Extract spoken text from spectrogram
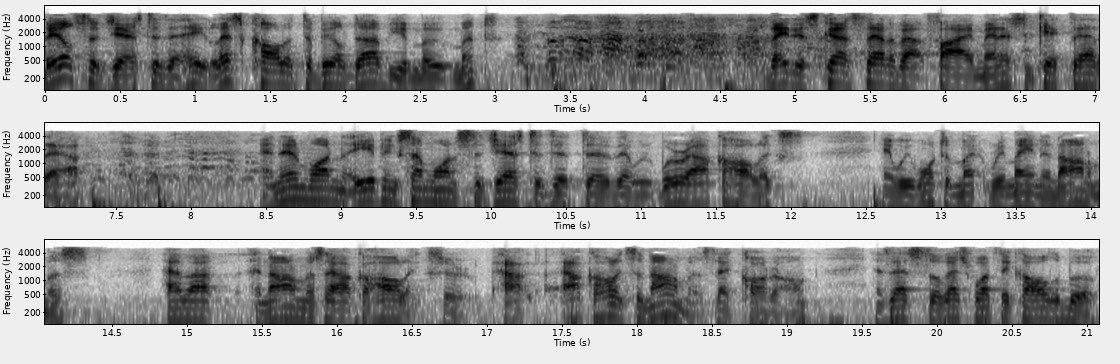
Bill suggested that, hey, let's call it the Bill W. movement. they discussed that about five minutes and kicked that out. And then one evening, someone suggested that, uh, that we're alcoholics and we want to ma- remain anonymous. How about Anonymous Alcoholics or Al- Alcoholics Anonymous? That caught on. And that's, so that's what they call the book,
